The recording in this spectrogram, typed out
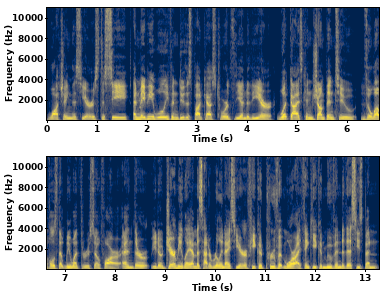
watching this year is to see, and maybe we'll even do this podcast towards the end of the year, what guys can jump into the levels that we went through so far. And there, you know, Jeremy Lamb has had a really nice year. If he could prove it more, I think he could move into this. He's been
